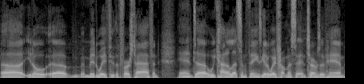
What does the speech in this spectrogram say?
uh, you know, uh, midway through the first half, and and uh, we kind of let some things get away from us in terms of him.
